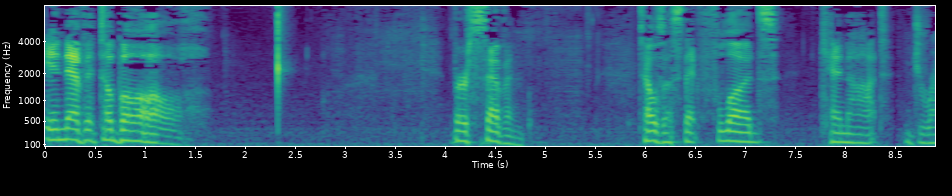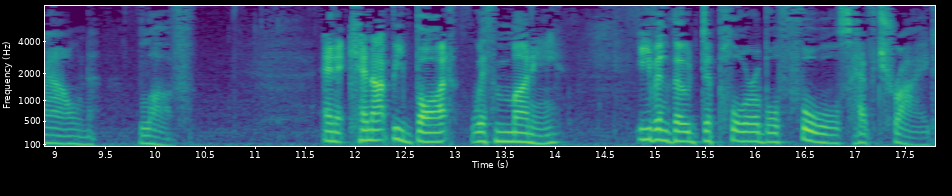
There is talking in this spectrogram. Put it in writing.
inevitable. Verse 7. tells us that floods cannot drown love. And it cannot be bought with money, even though deplorable fools have tried.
